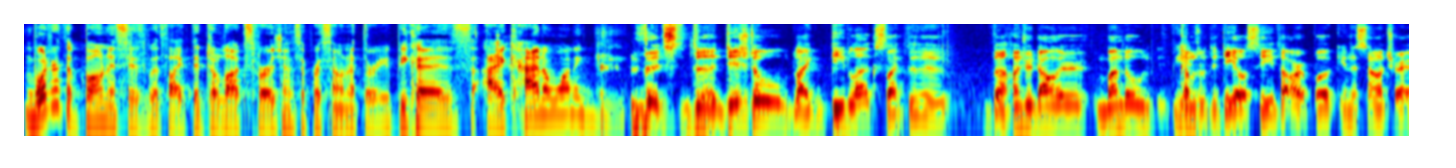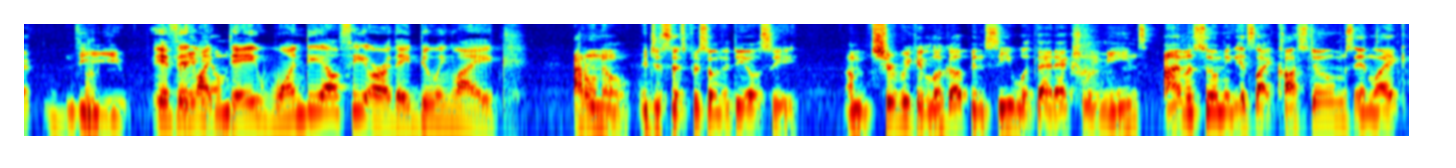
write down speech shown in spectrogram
What are the bonuses with like the deluxe versions of Persona Three? Because I kind of want to. The the digital like deluxe, like the the hundred dollar bundle Yeah. comes with the DLC, the art book, and the soundtrack. The hmm. Is it Premium? like day one DLC or are they doing like? I don't know. It just says Persona DLC. I'm sure we could look up and see what that actually means. I'm assuming it's like costumes and like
